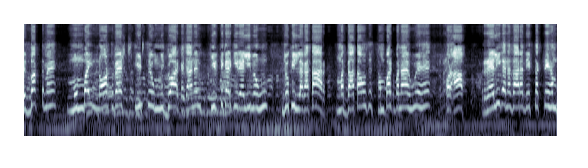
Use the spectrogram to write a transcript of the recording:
इस वक्त मैं मुंबई नॉर्थ वेस्ट सीट से उम्मीदवार गजानन कीर्तिकर की रैली में हूँ, जो कि लगातार मतदाताओं से संपर्क बनाए हुए हैं और आप रैली का नज़ारा देख सकते हैं हम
